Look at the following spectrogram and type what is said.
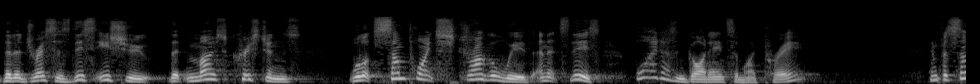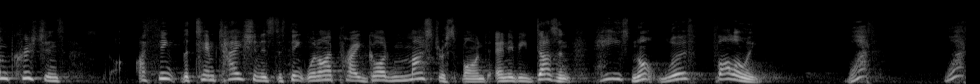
that addresses this issue that most Christians will at some point struggle with, and it's this why doesn't God answer my prayer? And for some Christians, I think the temptation is to think when I pray, God must respond, and if He doesn't, He's not worth following. What? What?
